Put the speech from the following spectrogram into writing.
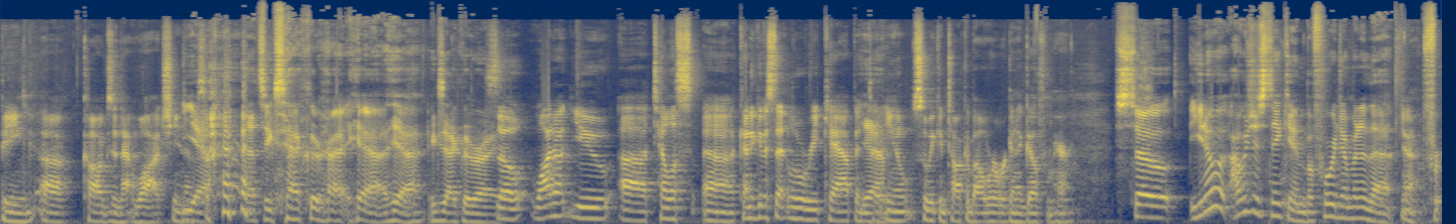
being uh, cogs in that watch. You know. Yeah. So- That's exactly right. Yeah. Yeah. Exactly right. So why don't you uh, tell us, uh, kind of give us that little recap, and Yeah. tell- you know, so we can talk about where we're going to go from here. So, you know, what? I was just thinking before we jump into that. Yeah. For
